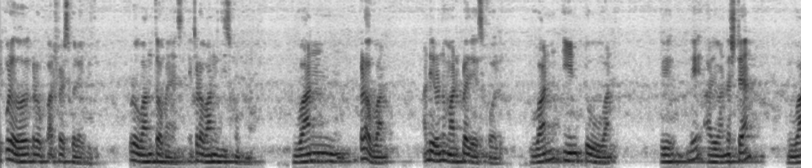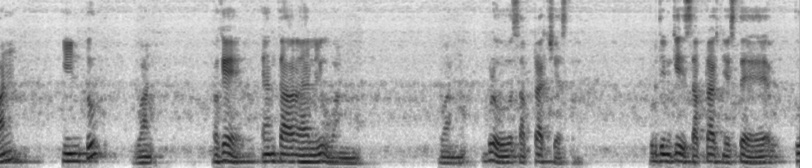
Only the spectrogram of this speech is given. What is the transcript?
ఇప్పుడు ఇక్కడ పర్ఫెక్ట్ స్క్వేర్ అయిపోయింది. ఇప్పుడు వన్తో పని ఇక్కడ వన్ తీసుకుంటున్నాం. వన్ ఇక్కడ వన్ అంటే రెండు మల్టిప్లై చేసుకోవాలి. వన్ ఇంటూ వన్ అది understand one into one okay ఎంత వాల్యూ వన్ వన్ ఇప్పుడు సబ్ట్రాక్ట్ చేస్తాం. ఇప్పుడు దీనికి సబ్ట్రాక్ట్ చేస్తే టూ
